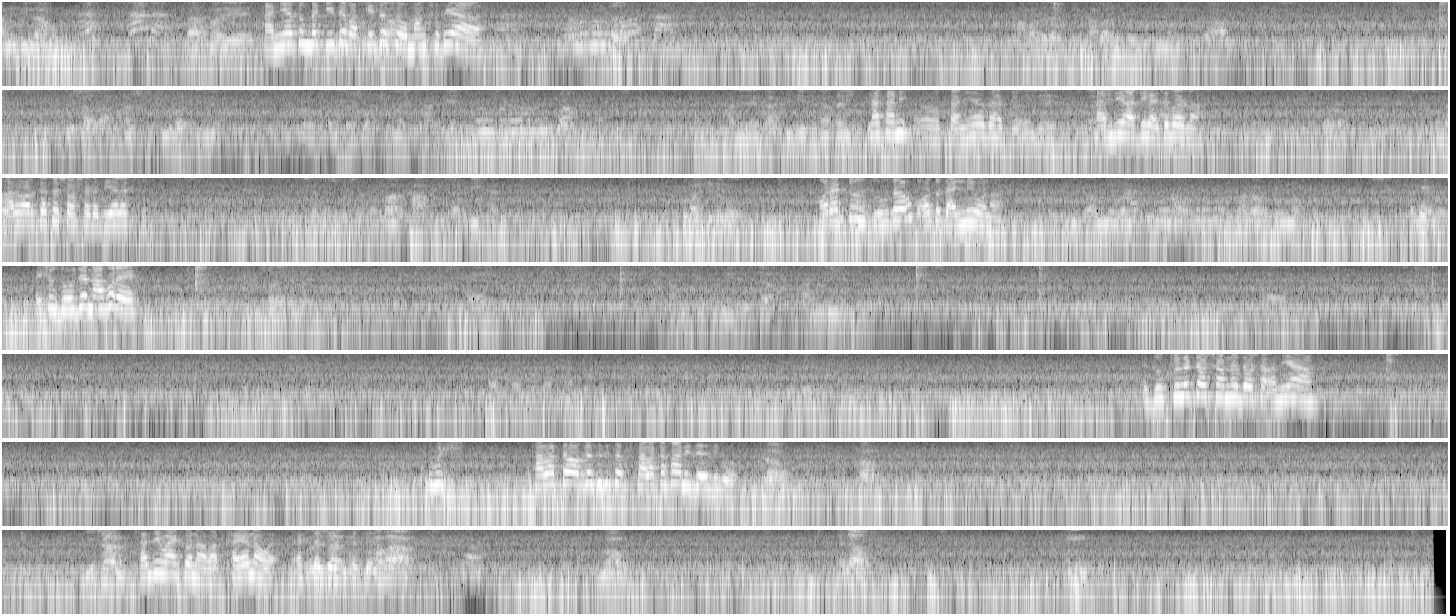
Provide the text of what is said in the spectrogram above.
আলু দিলাম। তারপরে সানিয়া তোমরা কি দিয়ে ভাত খাইতেছো? মাংস দিয়া? আমাদের আজকে খাবার হলো গরু মাংস ডাল। স্পেশাল রান্না শুক্রবার দিনে। সবসময় থাকে। একটা আটি দিয়ে না সানি? না সানি সানিয়া সানি সানজি হাড্ডি খাইতে পারে না। আর ওর কাছে শসাটা দিয়ে রাখছে। ওরা একটু জোর দাও, অত ডাল নিব না। একটু জোল যে না ভরে। আলু নিয়ে নিই হ্যাঁ। মাংস, আর আলু রান্না। বিসমিল্লাহির রহমানির রহিম। জুট প্লেটটা ওর সামনে দাও সানিয়া তুমি সালাডটা ওর কাছে দিছো সালাডটা ফানি ছেড়ে দিব। সানজি মাইখো না ভাত খাইয়া নাও একসাথে একসাথে? নাও।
